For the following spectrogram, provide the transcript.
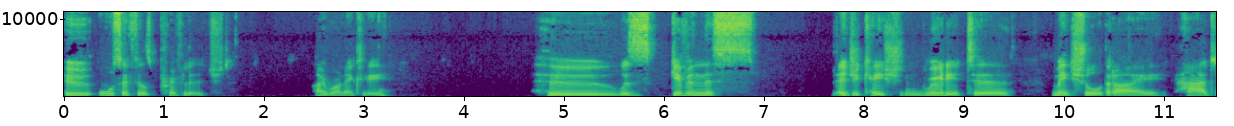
who also feels privileged, ironically, who was given this education really to make sure that I had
